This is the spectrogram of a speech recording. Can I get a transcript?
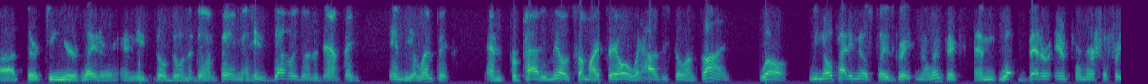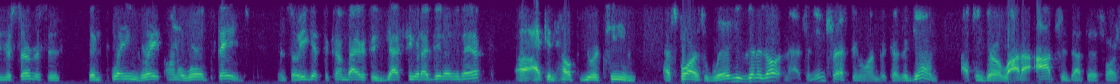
uh, 13 years later, and he's still doing the damn thing, and he's definitely doing the damn thing in the Olympics. And for Patty Mills, some might say, "Oh, wait, how's he still unsigned?" Well, we know Patty Mills plays great in the Olympics, and what better infomercial for your services than playing great on a world stage? And so he gets to come back and say, "You guys see what I did over there? Uh, I can help your team." As far as where he's going to go, and that's an interesting one because again, I think there are a lot of options out there as far as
